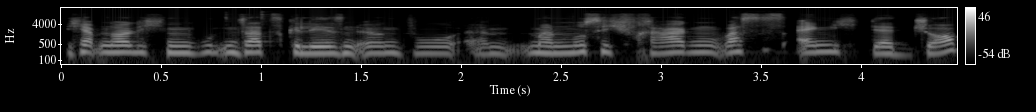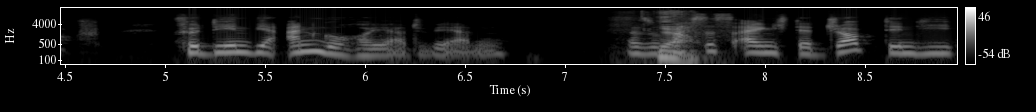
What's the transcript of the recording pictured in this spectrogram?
ich habe neulich einen guten Satz gelesen irgendwo. Ähm, man muss sich fragen, was ist eigentlich der Job, für den wir angeheuert werden? Also ja. was ist eigentlich der Job, den die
